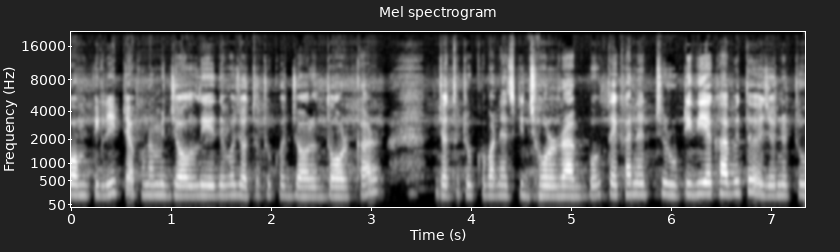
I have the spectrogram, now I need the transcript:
কমপ্লিট এখন আমি জল দিয়ে দেবো, যতটুকু জল দরকার, যতটুকু মানে আজকে ঝোল রাখব। তো এখানে একটু রুটি দিয়ে খাবে তো এই জন্য একটু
